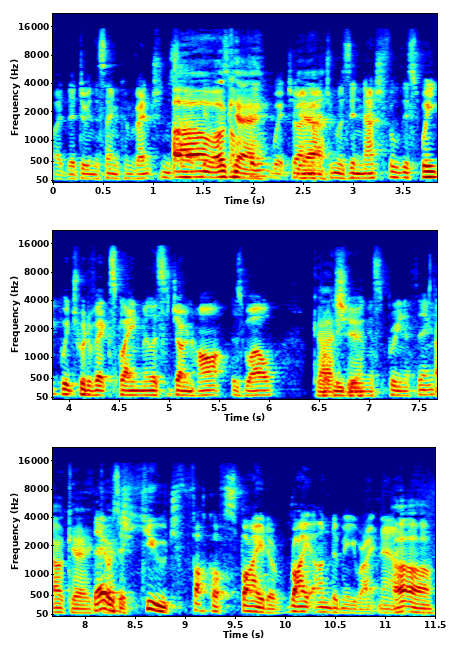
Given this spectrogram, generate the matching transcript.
Like they're doing the same convention circuit Oh, or okay. something, which I Yeah. imagine was in Nashville this week, which would have explained Melissa Joan Hart as well. Probably Gotcha. doing a Sabrina thing. Okay, There is a huge fuck off spider right under me right now. uh oh.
